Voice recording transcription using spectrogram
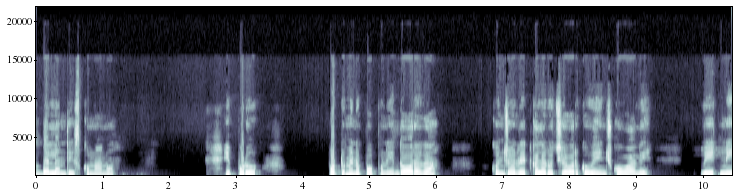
బెల్లం తీసుకున్నాను. ఇప్పుడు పొట్టు మినపప్పుని దోరగా కొంచెం రెడ్ కలర్ వచ్చే వరకు వేయించుకోవాలి. వీటిని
